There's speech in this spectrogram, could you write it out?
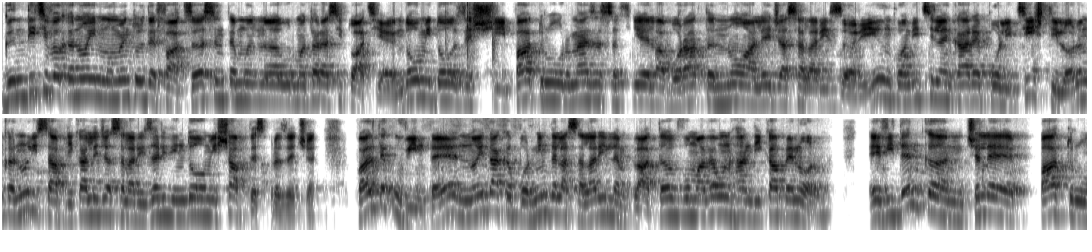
Gândiți-vă că noi în momentul de față suntem în uh, următoarea situație. În 2024 urmează să fie elaborată noua lege a salarizării, în condițiile în care polițiștilor încă nu li s-a aplicat legea salarizării din 2017. Cu alte cuvinte, noi dacă pornim de la salariile în plată, vom avea un handicap enorm. Evident că în cele patru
